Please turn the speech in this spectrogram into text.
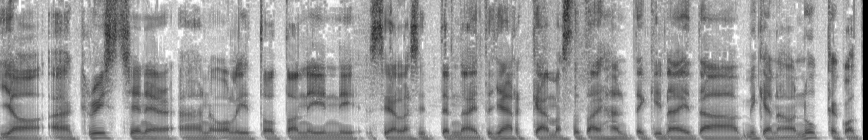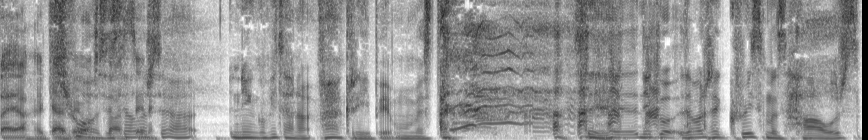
Ja äh, Chris Jenner hän oli tota, niin, niin, siellä sitten näitä järkkäämässä, tai hän teki näitä, mikä nämä on, nukkekoteja. Joo, siis ostaa sinne. sellaisia, niin kuin mitä vähän creepy mun mielestä. se, niin kuin, semmoisen Christmas house.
